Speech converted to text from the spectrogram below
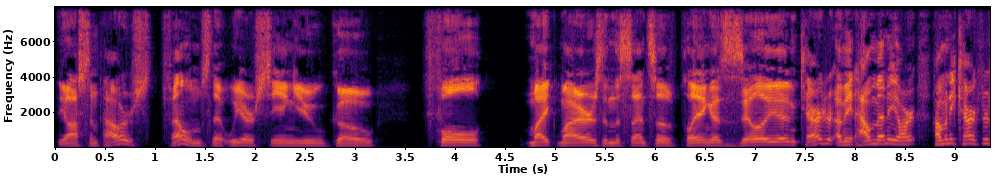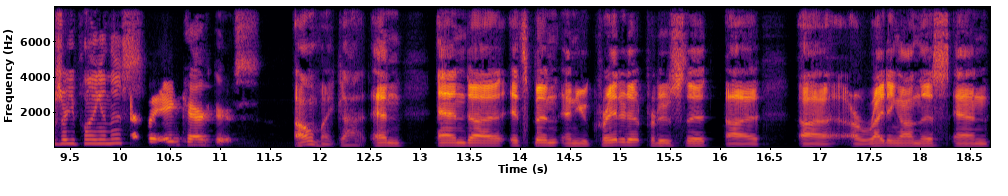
the Austin Powers films that we are seeing you go full Mike Myers in the sense of playing a zillion characters. I mean, how many are how many characters are you playing in this? The eight characters. Oh my god! And and uh, it's been and you created it, produced it, uh, uh, are writing on this, and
